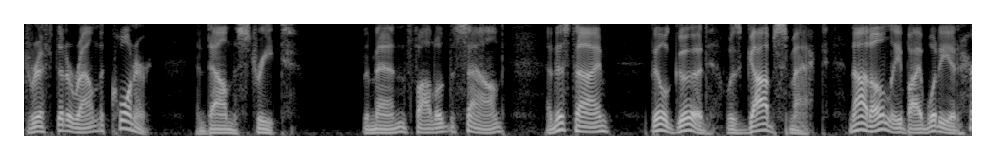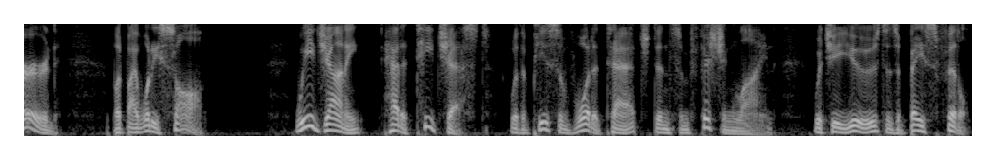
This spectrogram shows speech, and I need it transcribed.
drifted around the corner and down the street. The men followed the sound, and this time Bill Goode was gobsmacked not only by what he had heard, but by what he saw. Wee Johnny had a tea chest with a piece of wood attached and some fishing line, which he used as a bass fiddle.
